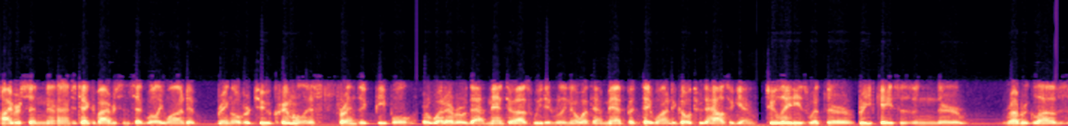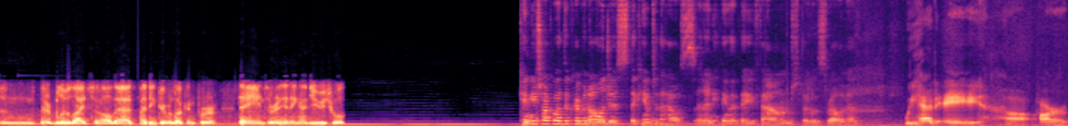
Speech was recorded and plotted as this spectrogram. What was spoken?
Iverson, uh, Detective Iverson, said, well, he wanted to bring over two criminalists, forensic people, or whatever that meant to us. We didn't really know what that meant, but they wanted to go through the house again. Two ladies with their briefcases and their rubber gloves and their blue lights and all that. I think they were looking for stains or anything unusual. Can you talk about the criminologists that came to the house and anything that they found that was relevant? We had a, uh, our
